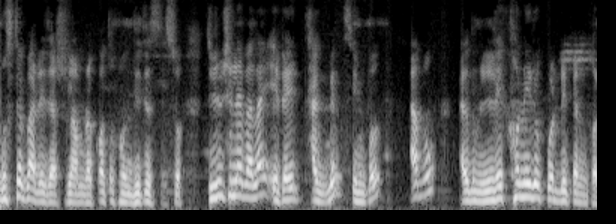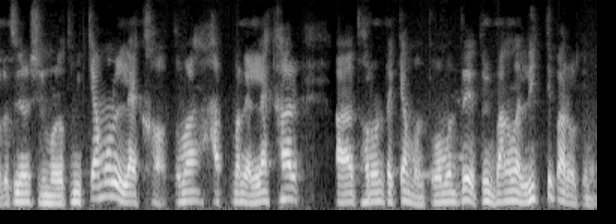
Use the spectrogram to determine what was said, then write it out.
বুঝতে পারি যে আসলে আমরা কতক্ষণ দিতেছি। সো সৃজনশীলের বেলায় এটাই থাকবে সিম্পল এবং একদম লেখনির উপর ডিপেন্ড করে সৃজনশীল মূলত। তুমি কেমন লেখা? তোমার হাত মানে লেখার ধরনটা কেমন? তোমার মধ্যে তুমি বাংলা লিখতে পারো কেমন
